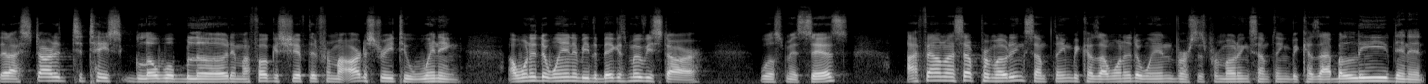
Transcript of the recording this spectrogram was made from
that I started to taste global blood and my focus shifted from my artistry to winning. I wanted to win and be the biggest movie star, Will Smith says. I found myself promoting something because I wanted to win versus promoting something because I believed in it.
